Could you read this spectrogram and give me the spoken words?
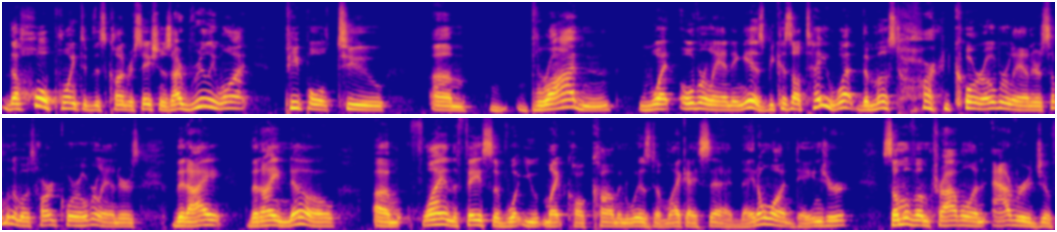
the whole point of this conversation is I really want people to um, broaden what overlanding is because I'll tell you what the most hardcore overlanders some of the most hardcore overlanders that I that I know um, fly in the face of what you might call common wisdom. Like I said they don't want danger. Some of them travel an average of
